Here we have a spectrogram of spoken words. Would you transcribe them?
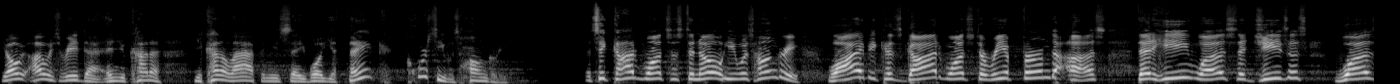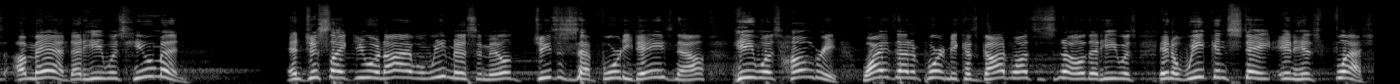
You always, I always read that and you kind of you kind of laugh and you say, "Well, you think? Of course he was hungry." But see, God wants us to know he was hungry. Why? Because God wants to reaffirm to us that he was, that Jesus was a man, that he was human. And just like you and I, when we miss a meal, Jesus is at 40 days now. He was hungry. Why is that important? Because God wants us to know that he was in a weakened state in his flesh.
